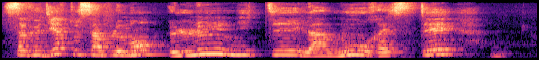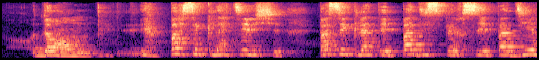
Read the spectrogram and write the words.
ça veut dire tout simplement l'unité, l'amour, rester dans, pas s'éclater, pas s'éclater, pas disperser, pas dire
